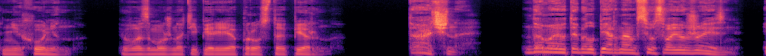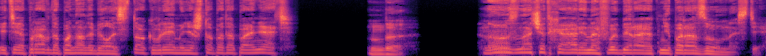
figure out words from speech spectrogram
не Хонин. Возможно, теперь я просто Перн. Точно. Думаю, ты был Перном всю свою жизнь. И тебе правда понадобилось столько времени, чтобы это понять? Да. «Ну, значит, Харинов выбирают не по разумности.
